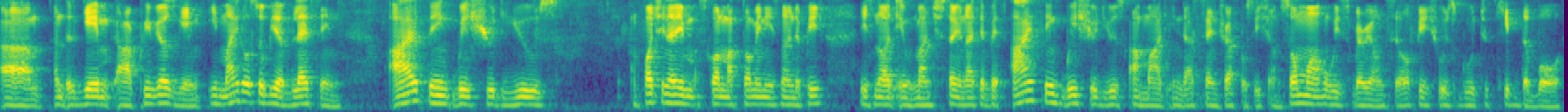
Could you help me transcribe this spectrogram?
um, and the game, our previous game, it might also be a blessing. I think we should use Unfortunately, Scott McTominay is not in the pitch. He's not in Manchester United, but I think we should use Amad in that central position. Someone who is very unselfish, who is good to keep the ball.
